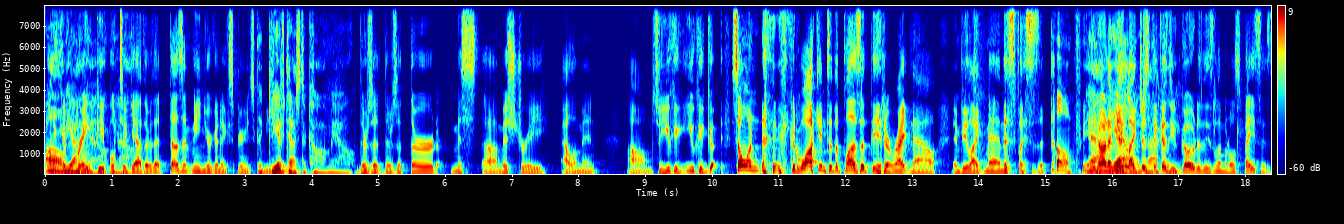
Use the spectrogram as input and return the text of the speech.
Oh, you can yeah, bring yeah, people yeah. together. That doesn't mean you're going to experience The community. gift has to come, yeah. There's a there's a third mis, uh, mystery element. Um, so you could you could go, someone could walk into the Plaza Theater right now and be like, "Man, this place is a dump." you know what I mean? Like just because you go to these liminal spaces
